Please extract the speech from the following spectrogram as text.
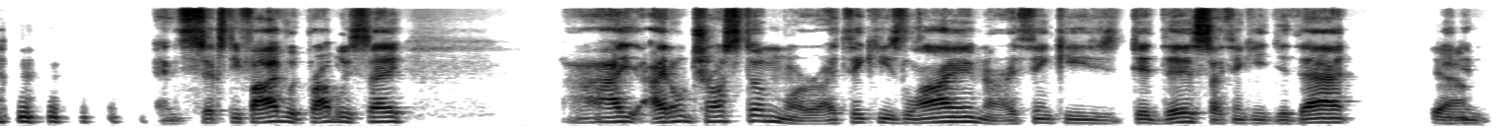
and 65 would probably say, I I don't trust him, or I think he's lying, or I think he did this, I think he did that. Yeah, he didn't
